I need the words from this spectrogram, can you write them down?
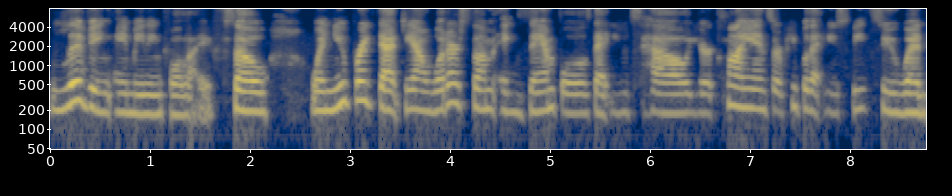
living a meaningful life. So, when you break that down, what are some examples that you tell your clients or people that you speak to when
